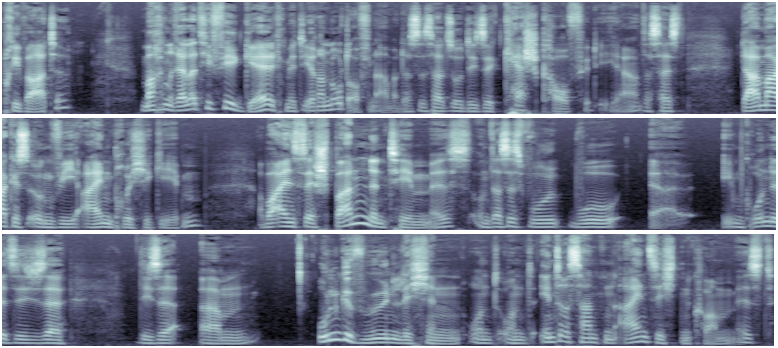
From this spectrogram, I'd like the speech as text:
private, machen relativ viel Geld mit ihrer Notaufnahme. Das ist halt so diese Cash-Cow für die. Ja? Das heißt, da mag es irgendwie Einbrüche geben. Aber eines der spannenden Themen ist, und das ist, wo, wo äh, im Grunde diese, diese ähm, ungewöhnlichen und, und interessanten Einsichten kommen, ist,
